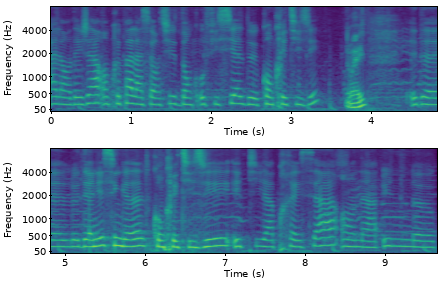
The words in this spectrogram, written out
Alors, déjà, on prépare la sortie donc, officielle de Concrétiser. Oui le dernier single concrétisé. Et puis après ça, on a une,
